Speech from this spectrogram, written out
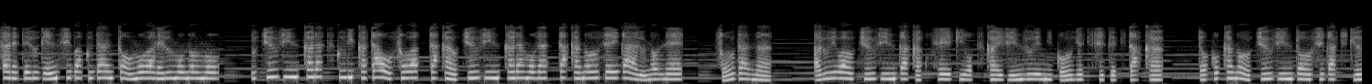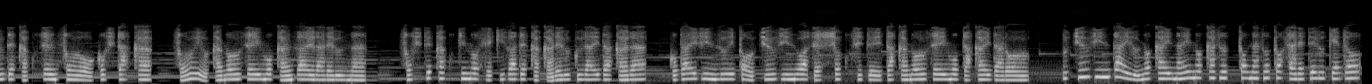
されてる原子爆弾と思われるものも、宇宙人から作り方を教わったか宇宙人からもらった可能性があるのね。そうだな。あるいは宇宙人が核兵器を使い人類に攻撃してきたか、どこかの宇宙人同士が地球で核戦争を起こしたか、そういう可能性も考えられるな。そして各地の壁画で書かれるくらいだから、古代人類と宇宙人は接触していた可能性も高いだろう。宇宙人がいるのかいないのかずっと謎とされてるけど、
